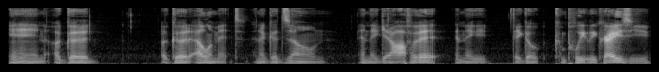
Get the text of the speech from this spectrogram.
in a good a good element in a good zone and they get off of it and they they go completely crazy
